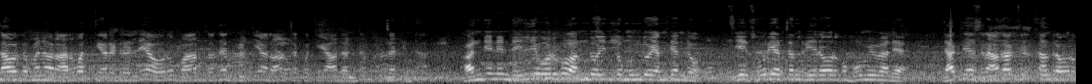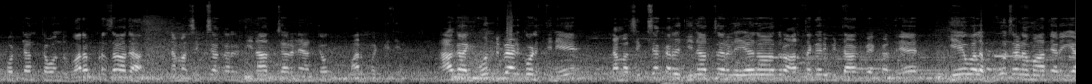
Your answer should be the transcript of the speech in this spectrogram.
ಸಾವಿರದ ಒಂಬೈನೂರ ಅರವತ್ತೆರಡರಲ್ಲಿ ಅವರು ಭಾರತದ ದ್ವಿತೀಯ ರಾಷ್ಟ್ರಪತಿ ಆದಂಥ ವರ್ಷದಿಂದ. ಅಂದಿನಿಂದ ಇಲ್ಲಿವರೆಗೂ ಅಂದು, ಇಂದು, ಮುಂದು ಎಂದೆಂದು ಈ ಸೂರ್ಯಚಂದ್ರ ಇರೋವರೆಗೂ ಭೂಮಿ ಮೇಲೆ ಡಾಕ್ಟರ್ ಎಸ್ ರಾಧಾಕೃಷ್ಣಂದ್ರ ಅವರು ಕೊಟ್ಟಂಥ ಒಂದು ವರಪ್ರಸಾದ ನಮ್ಮ ಶಿಕ್ಷಕರ ದಿನಾಚರಣೆ ಅಂತ ಮಾರ್ಪಟ್ಟಿದೆ. ಹಾಗಾಗಿ ಒಂದು ಬೇಡ್ಕೊಳ್ತೀನಿ ನಮ್ಮ ಶಿಕ್ಷಕರ ದಿನಾಚರಣೆ ಏನಾದರೂ ಅರ್ಥಗರ್ಭಿತ ಆಗಬೇಕಂದ್ರೆ ಕೇವಲ ಭೂಷಣ ಮಾದರಿಯ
